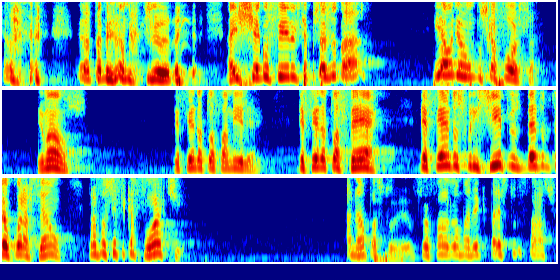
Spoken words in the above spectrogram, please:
ela, ela também não me ajuda. Aí chega o filho que você precisa ajudar. E aonde vamos buscar força? Irmãos, defenda a tua família, defenda a tua fé, defenda os princípios dentro do teu coração, para você ficar forte. Ah, não, pastor, o senhor fala de uma maneira que parece tudo fácil.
